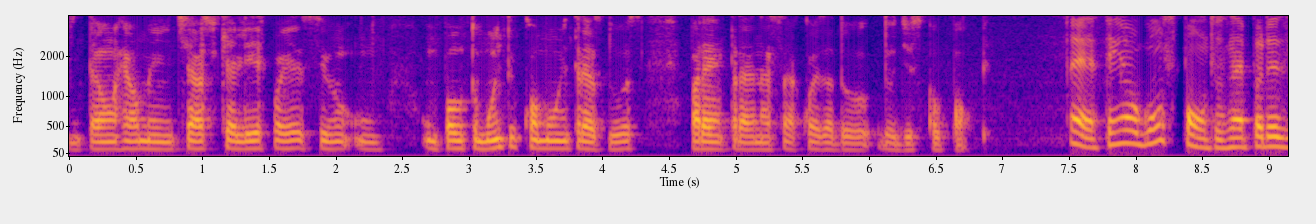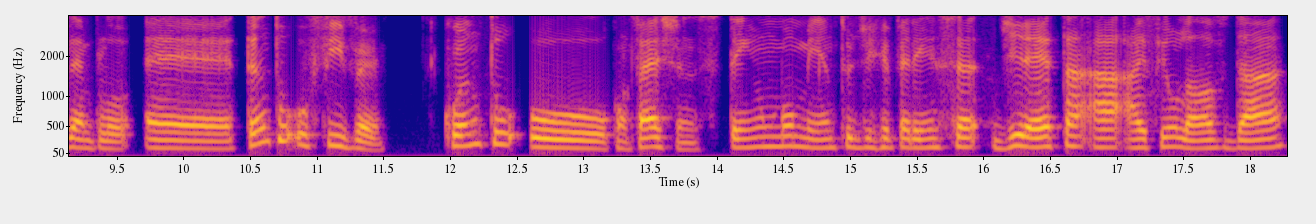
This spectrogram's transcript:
Então, realmente, acho que ali foi assim, um, um ponto muito comum entre as duas para entrar nessa coisa do, do disco pop. É, tem alguns pontos, né? Por exemplo, é, tanto o Fever quanto o Confessions tem um momento de referência direta a I Feel Love da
